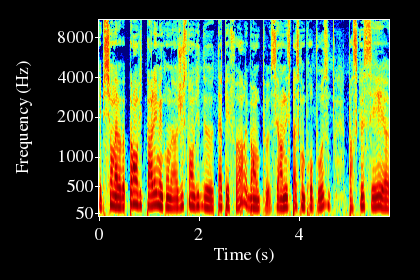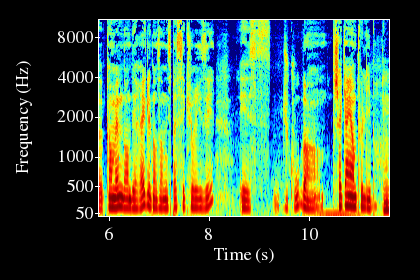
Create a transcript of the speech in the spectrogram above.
Et puis si on n'a pas envie de parler mais qu'on a juste envie de taper fort, et eh ben on peut. C'est un espace qu'on propose parce que c'est euh, quand même dans des règles et dans un espace sécurisé. Et du coup, ben chacun est un peu libre. Hmm.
